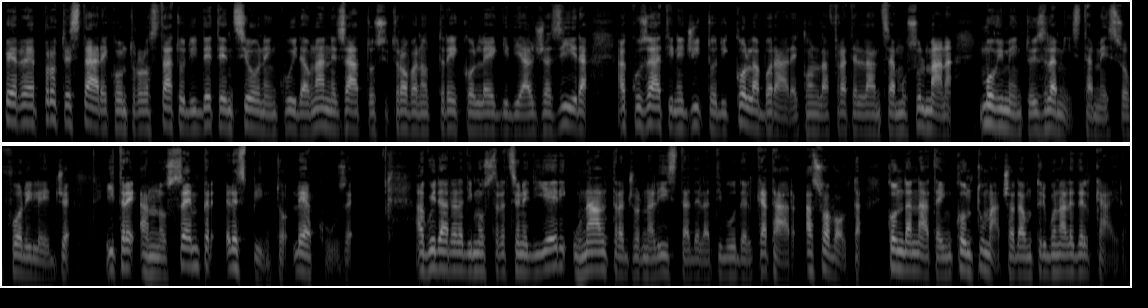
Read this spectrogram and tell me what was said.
per protestare contro lo stato di detenzione in cui da un anno esatto si trovano tre colleghi di Al Jazeera accusati in Egitto di collaborare con la fratellanza musulmana, movimento islamista messo fuori legge. I tre hanno sempre respinto le accuse. A guidare la dimostrazione di ieri un'altra giornalista della TV del Qatar, a sua volta condannata in contumacia da un tribunale del Cairo.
